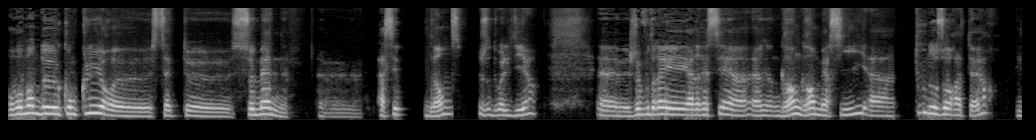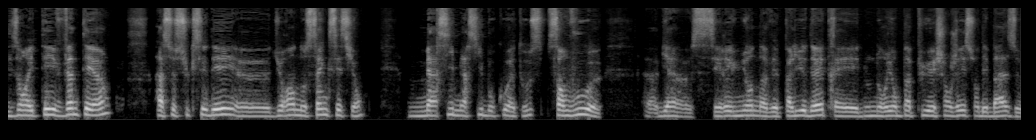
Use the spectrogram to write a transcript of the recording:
Au moment de conclure cette semaine assez dense, je dois le dire, je voudrais adresser un, grand, grand merci à tous nos orateurs. Ils ont été 21 à se succéder durant nos cinq sessions. Merci, merci beaucoup à tous. Sans vous, eh bien, ces réunions n'avaient pas lieu d'être et nous n'aurions pas pu échanger sur des bases,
